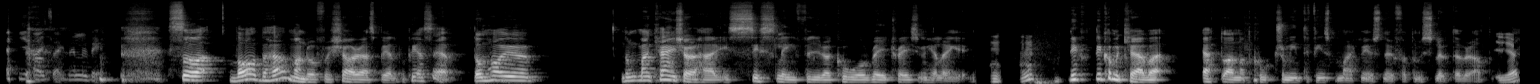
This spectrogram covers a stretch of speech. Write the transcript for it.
ja, exakt. Eller det. Så vad behöver man då för att köra spelet på PC? De har ju... De, man kan ju köra här i Sizzling 4K, Ray Tracing och hela den grejen. Mm. Det, det kommer kräva ett och annat kort som inte finns på marknaden just nu för att de är slut överallt. Japp.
